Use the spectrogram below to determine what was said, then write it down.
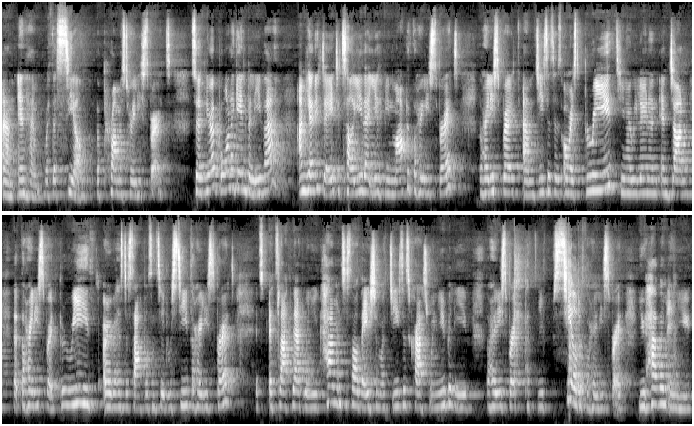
um, in Him with a seal, the promised Holy Spirit. So if you're a born again believer, I'm here today to tell you that you've been marked with the Holy Spirit. The Holy Spirit, um, Jesus has almost breathed. You know, we learn in, in John that the Holy Spirit breathed over his disciples and said, Receive the Holy Spirit. It's, it's like that when you come into salvation with Jesus Christ, when you believe the Holy Spirit, you've sealed with the Holy Spirit, you have Him in you.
